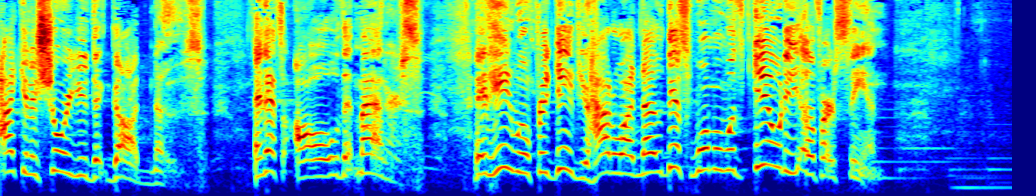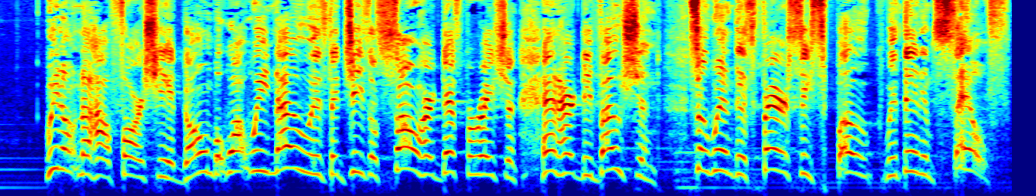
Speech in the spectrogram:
I can assure you that God knows. And that's all that matters. And He will forgive you. How do I know? This woman was guilty of her sin. We don't know how far she had gone, but what we know is that Jesus saw her desperation and her devotion. So when this Pharisee spoke within himself,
